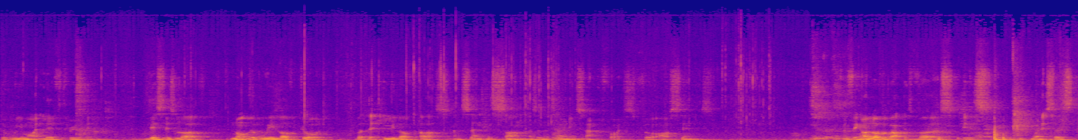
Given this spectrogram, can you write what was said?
that we might live through him. This is love, not that we loved God, but that he loved us and sent his Son as an atoning sacrifice for our sins. The thing I love about this verse is when it says,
